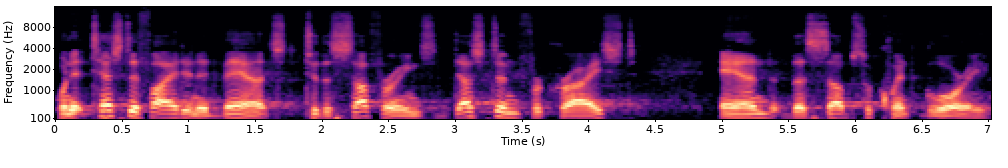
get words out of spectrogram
when it testified in advance to the sufferings destined for Christ and the subsequent glory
